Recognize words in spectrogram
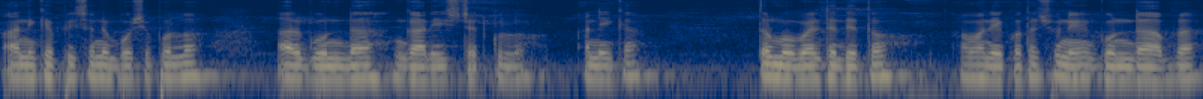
আনিকা পিছনে বসে পড়ল আর গুন্ডা গাড়ি স্টার্ট করল। আনিকা, তোর মোবাইলটা দে তো। আমার এ কথা শুনে গুন্ডা আবরা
